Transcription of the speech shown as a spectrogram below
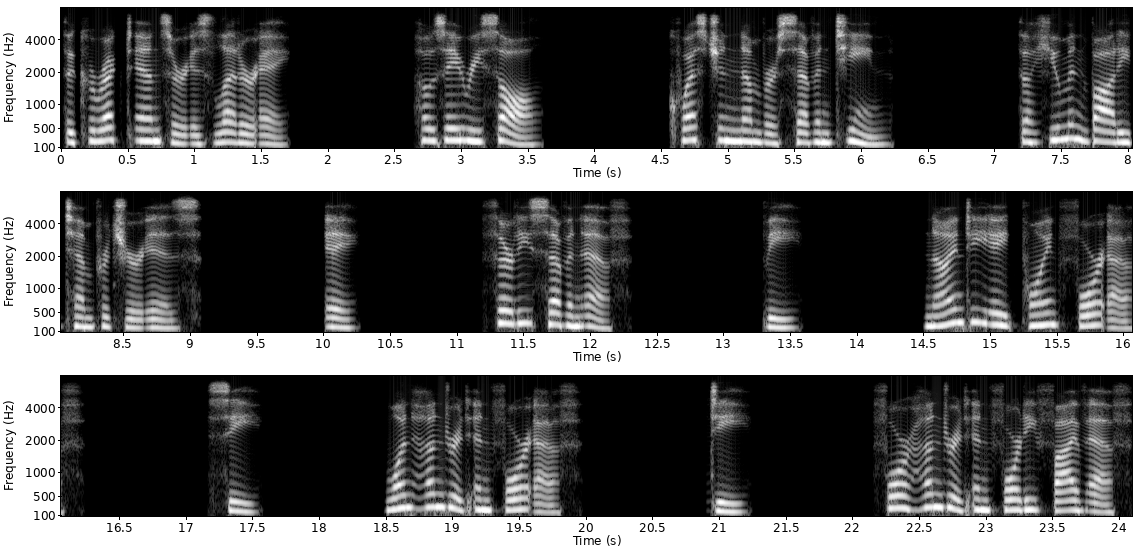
The correct answer is letter A. Jose Rizal. Question number 17. The human body temperature is A. 37 F B 98.4 F C 104 F D 445 F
